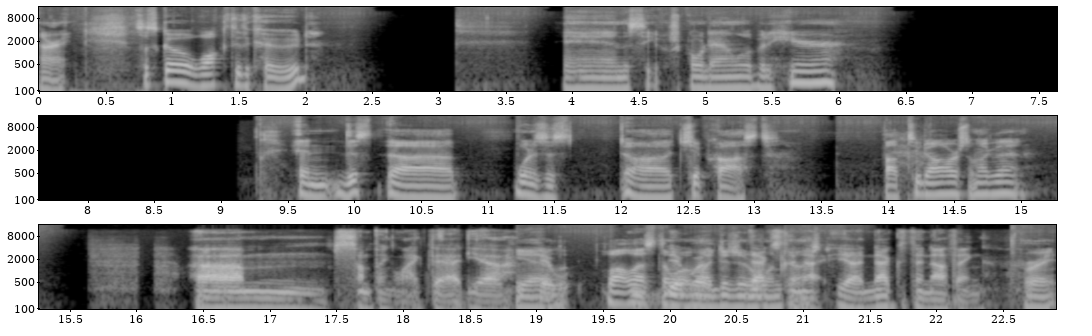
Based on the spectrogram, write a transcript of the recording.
All right. So let's go walk through the code. And let's see, we'll scroll down a little bit here. And this, uh, what does this uh, chip cost? About two dollars, something like that. Um, something like that. Yeah. Yeah, It- a lot less than what my digital one to no- yeah, next to nothing. Right.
